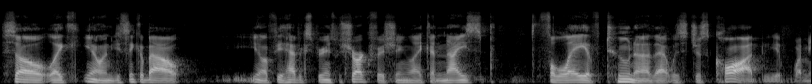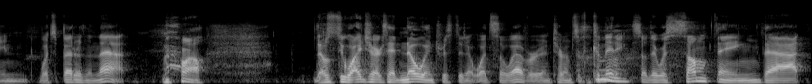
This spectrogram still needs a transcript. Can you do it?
So, like, you know, and you think about, you know, if you have experience with shark fishing, like a nice fillet of tuna that was just caught. I mean, what's better than that? well, those two white sharks had no interest in it whatsoever in terms of hmm. committing. So there was something that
